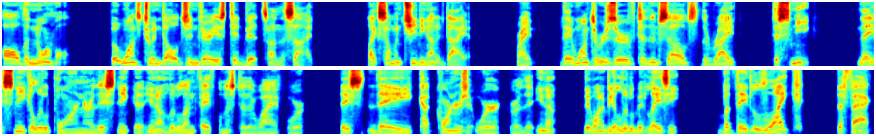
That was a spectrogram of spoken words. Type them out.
all the normal, but wants to indulge in various tidbits on the side, like someone cheating on a diet, right? They want to reserve to themselves the right to sneak. They sneak a little porn or they sneak a, you know, a little unfaithfulness to their wife or they, they cut corners at work or that, you know, they want to be a little bit lazy, but they like the fact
